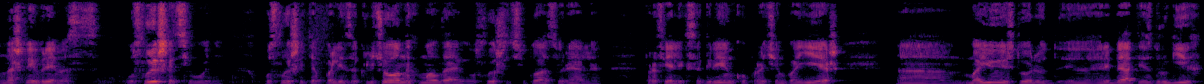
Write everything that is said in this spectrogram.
нашли время услышать сегодня, услышать о политзаключенных в Молдавии, услышать ситуацию реальную про Феликса Гринку, про Чемпаеш, э, мою историю, э, ребят из других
